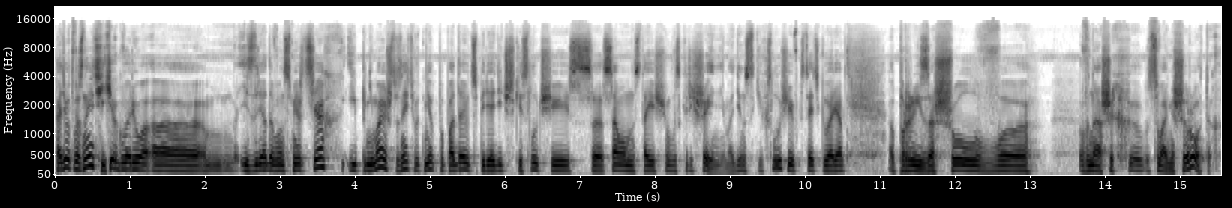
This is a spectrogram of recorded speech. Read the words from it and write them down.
Хотя вот вы знаете, я говорю о из ряда вон смертях и понимаю, что, знаете, вот мне попадаются периодически случаи с самым настоящим воскрешением. Один из таких случаев, кстати говоря, произошел в, в наших с вами широтах.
